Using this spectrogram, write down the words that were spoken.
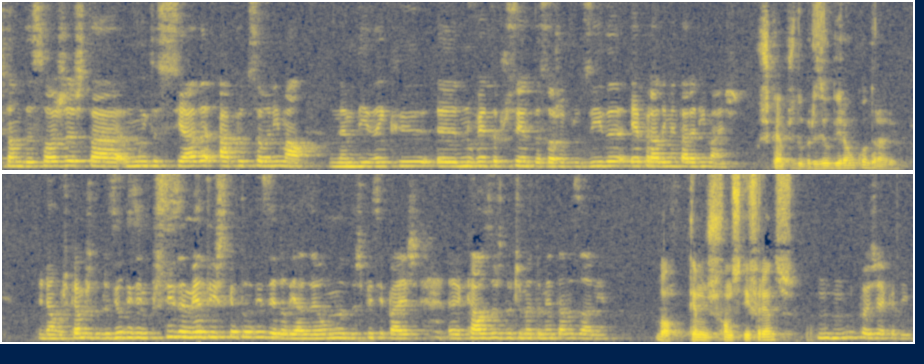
questão da soja está muito associada à produção animal, na medida em que eh, 90% da soja produzida é para alimentar animais. Os campos do Brasil dirão o contrário. Não, os campos do Brasil dizem precisamente isto que eu estou a dizer. Aliás, é uma das principais eh, causas do desmatamento da Amazónia. Bom, temos fontes diferentes Uhum, pois é, acredito.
